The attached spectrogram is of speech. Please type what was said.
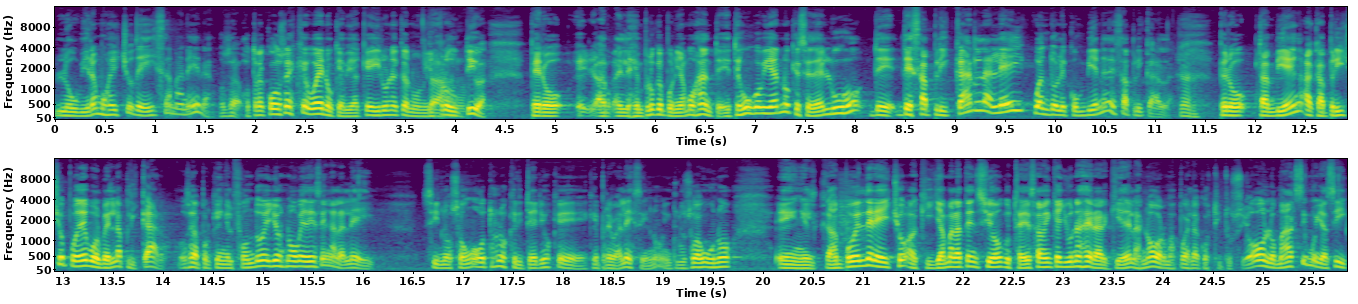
lo hubiéramos hecho de esa manera. O sea, otra cosa es que, bueno, que había que ir a una economía Claro. productiva. Pero eh, el ejemplo que poníamos antes, este es un gobierno que se da el lujo de desaplicar la ley cuando le conviene desaplicarla. Claro. Pero también a capricho puede volverla a aplicar. O sea, porque en el fondo ellos no obedecen a la ley sino son otros los criterios que, que prevalecen. ¿no? Incluso a uno en el campo del derecho, aquí llama la atención que ustedes saben que hay una jerarquía de las normas, pues la constitución, lo máximo y así.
